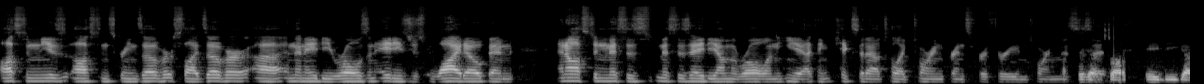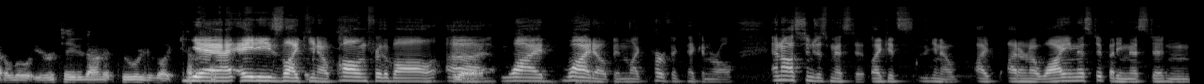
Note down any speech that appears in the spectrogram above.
Austin uses Austin screens over, slides over, uh, and then AD rolls, and AD's just wide open and Austin misses misses AD on the roll, and he I think kicks it out to like Taurean Prince for three, and Taurean misses I it. I saw AD got a little irritated on it too, or he's like, yeah, AD's like you know calling for the ball, uh, yeah. wide wide open, like perfect pick and roll, and Austin just missed it. Like it's you know I I don't know why he missed it, but he missed it and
